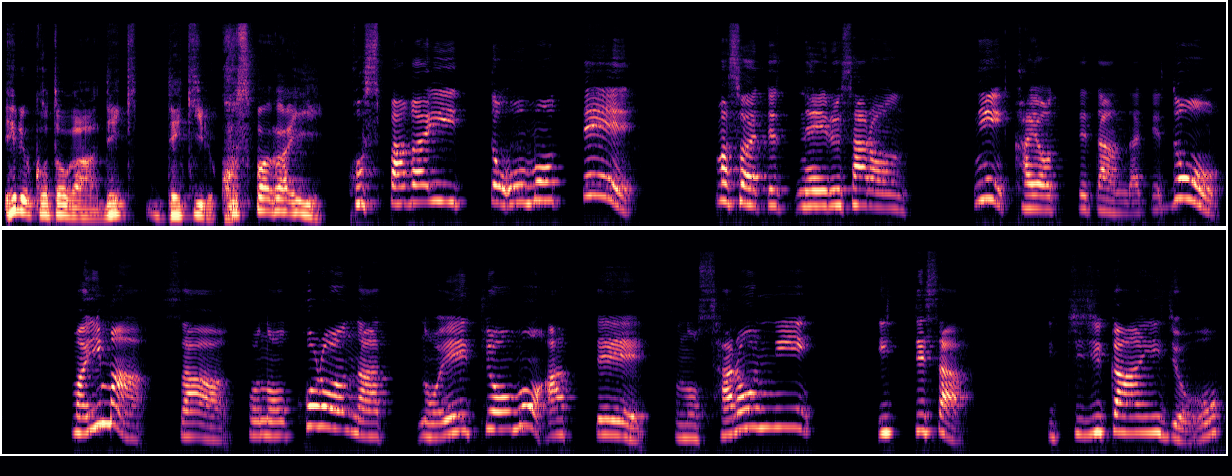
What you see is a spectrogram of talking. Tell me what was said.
得ることができ、できる。コスパがいい。コスパがいいと思って、まあそうやってネイルサロンに通ってたんだけど、まあ今さ、このコロナの影響もあって、そのサロンに行ってさ、1時間以上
